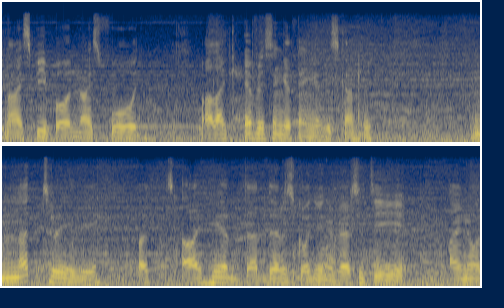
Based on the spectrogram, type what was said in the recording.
nice people, nice food. I like every single thing in this country. Not really, but I hear that there is good university. I know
